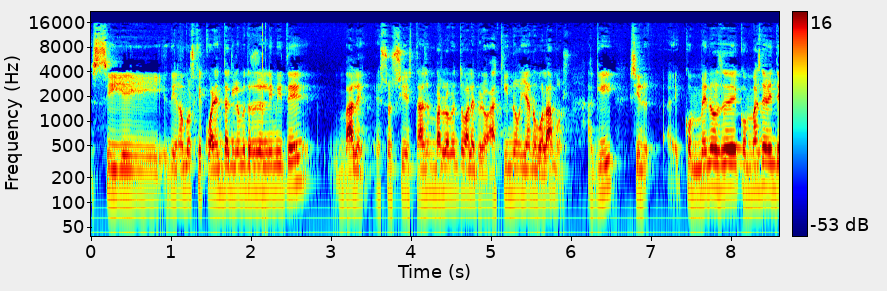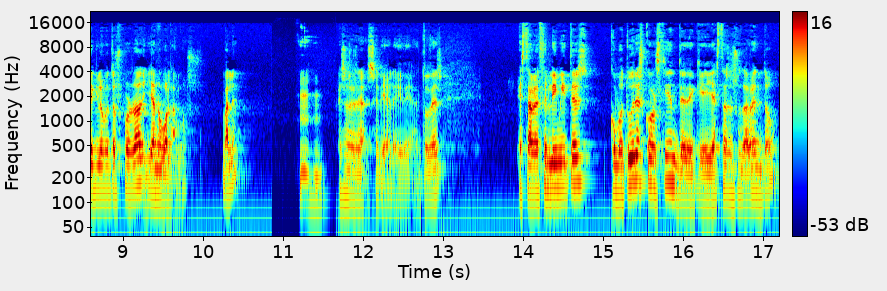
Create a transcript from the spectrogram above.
si digamos que 40 kilómetros es el límite, vale, eso sí estás en barlovento, vale, pero aquí no, ya no volamos. Aquí, si, eh, con, menos de, con más de 20 kilómetros por hora, ya no volamos, ¿vale? Uh -huh. Esa sería, sería, la idea. Entonces, establecer límites, como tú eres consciente de que ya estás en sotavento,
